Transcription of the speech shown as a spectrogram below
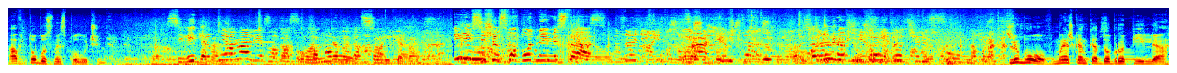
автобусне сполучення. Селидова? Не она лезла по сумкам, а давай вот Селидова. И есть еще свободные места. Любов, мешканка Добропілля,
